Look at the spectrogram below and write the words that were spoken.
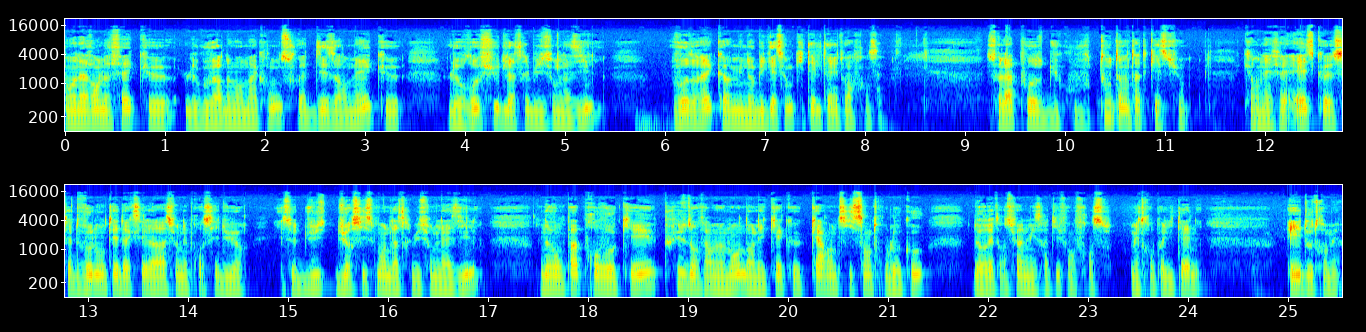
en avant le fait que le gouvernement Macron souhaite désormais que le refus de l'attribution de l'asile vaudrait comme une obligation de quitter le territoire français. Cela pose du coup tout un tas de questions, car en effet, est-ce que cette volonté d'accélération des procédures et ce durcissement de l'attribution de l'asile ne vont pas provoquer plus d'enfermement dans les quelques 46 centres locaux de rétention administrative en France métropolitaine et d'outre-mer?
